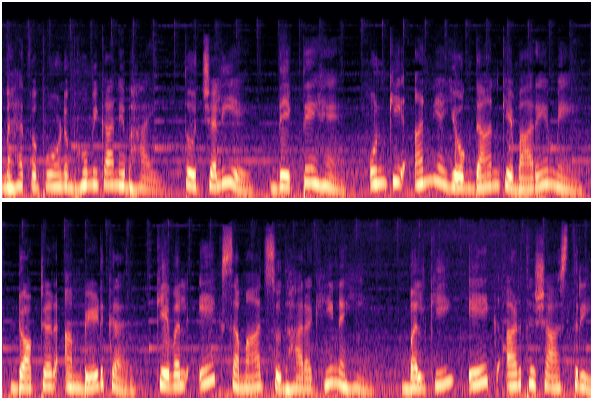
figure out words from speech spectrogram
महत्वपूर्ण भूमिका निभाई। तो चलिए देखते हैं उनकी अन्य योगदान के बारे में डॉक्टर अंबेडकर केवल एक समाज सुधारक ही नहीं, बल्कि एक अर्थशास्त्री,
